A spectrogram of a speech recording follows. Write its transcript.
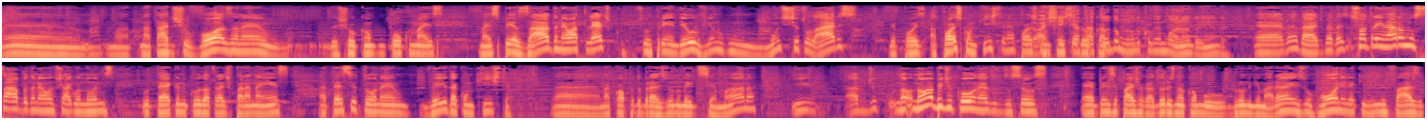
é, uma- na tarde chuvosa, né? Deixou o campo um pouco mais, mais pesado, né? O Atlético surpreendeu vindo com muitos titulares. Depois, após conquista, né? Após Eu achei que ia estar campo- todo mundo comemorando ainda. É verdade, verdade. Só treinaram no sábado, né? O Thiago Nunes, o técnico do Atlético Paranaense, até citou, né? Veio da conquista na, na Copa do Brasil no meio de semana e abdicou- não, não abdicou, né? do- Dos seus eh, principais jogadores, né? Como o Bruno Guimarães, o Rony, né? Que vive em fase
